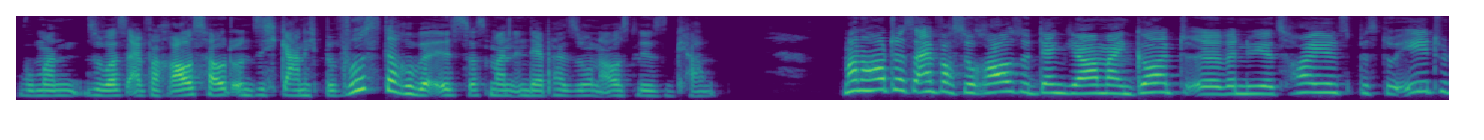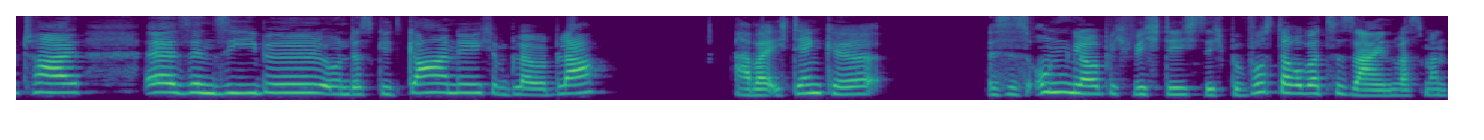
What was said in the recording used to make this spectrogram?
wo man sowas einfach raushaut und sich gar nicht bewusst darüber ist, was man in der Person auslösen kann. Man haut das einfach so raus und denkt, ja, mein Gott, äh, wenn du jetzt heulst, bist du eh total äh, sensibel und das geht gar nicht und bla bla bla. Aber ich denke, es ist unglaublich wichtig, sich bewusst darüber zu sein, was man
